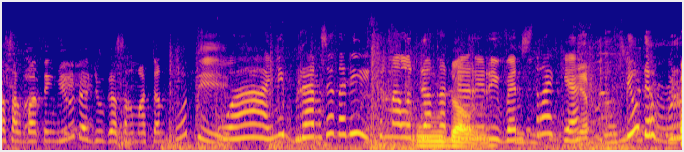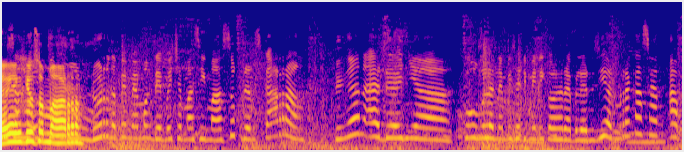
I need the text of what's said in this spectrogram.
Antara sang banting biru dan juga sang macan putih. Wah, ini Bransnya tadi kena ledakan Udah. dari Revenge Strike ya. Yep. Dia udah berusaha Thank you, Semar. mundur, tapi memang damage-nya masih masuk dan sekarang dengan adanya keunggulan yang bisa dimiliki oleh Rebellion Zion, mereka set up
